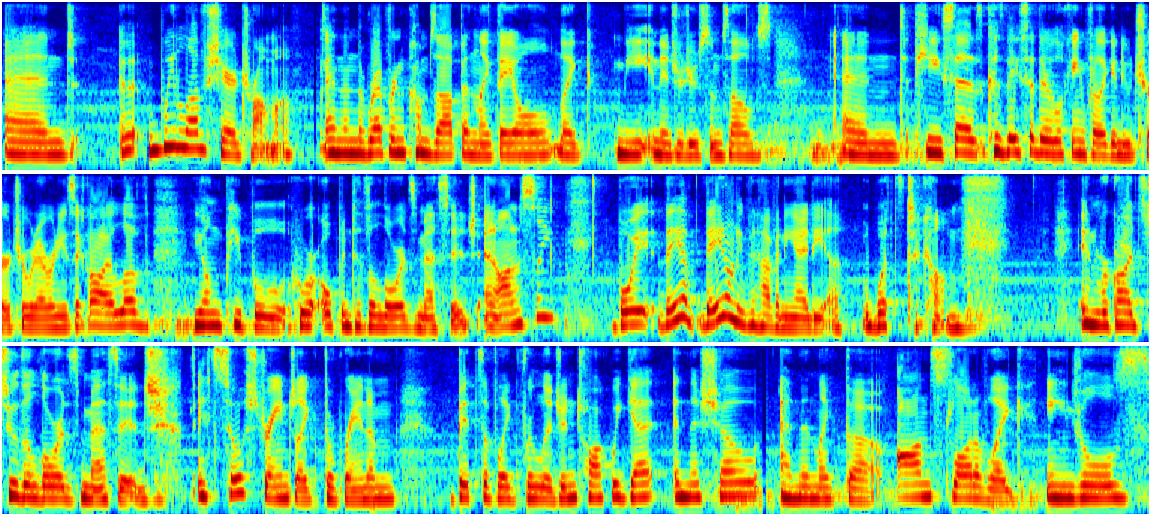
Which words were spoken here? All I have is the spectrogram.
And Uh, we love shared trauma. And then the reverend comes up and like they all like meet and introduce themselves. And he says because they said they're looking for like a new church or whatever. And he's like oh i love young people who are open to the lord's message. And honestly boy they have they don't even have any idea what's to come in regards to the lord's message. It's so strange like the random bits of like religion talk we get in this show and then like the onslaught of like angels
